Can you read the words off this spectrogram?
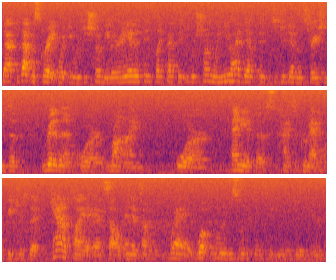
that, that was great, what you were just showing me. Are there any other things like that that you were showing? When you had de- to do demonstrations of rhythm or rhyme or any of those kinds of grammatical features that can apply to ASL in its own way, what were the sort of things that you would do if you remember?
